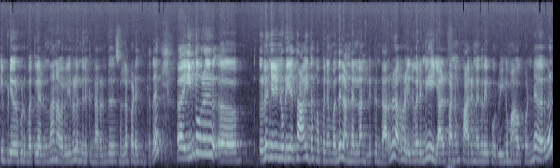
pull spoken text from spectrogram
இப்படி ஒரு குடும்பத்துல இருந்து தான் அவர் உயிரிழந்திருக்கிறார் என்று சொல்லப்படுகின்றது. அஹ், இந்த ஒரு அஹ், இளைஞனினுடைய தாய் தகப்பனும் வந்து லண்டன்லாம் இருக்கின்றார்கள். அவர்கள் இருவருமே யாழ்ப்பாணம் காரிநகரை பூர்வீகமாக கொண்டவர்கள்.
